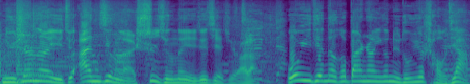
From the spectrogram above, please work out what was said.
女生呢也就安静了，事情呢也就解决了。我有一天呢和班上一个女同学吵架，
